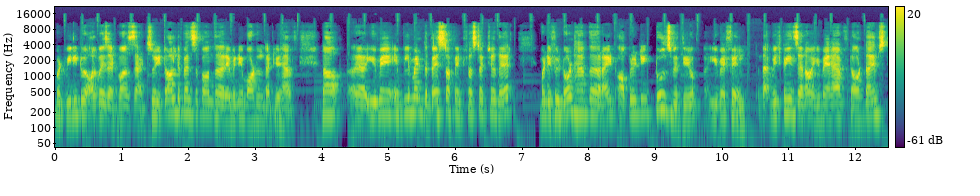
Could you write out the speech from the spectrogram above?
but we need to always advance that. So it all depends upon the revenue model that you have. Now, uh, you may implement the best of infrastructure there, but if you don't have the right operating tools with you, you may fail. That, which means you know you may have downtimes,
